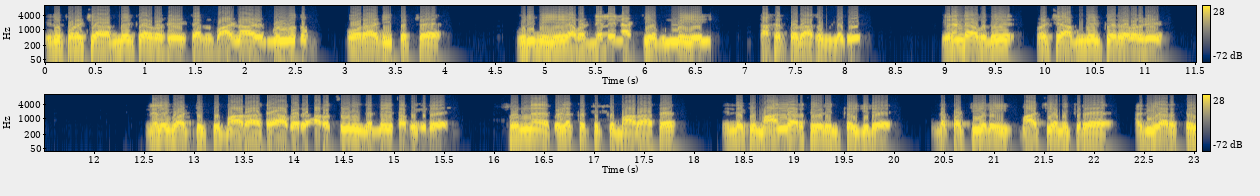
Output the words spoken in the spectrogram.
இது புரட்சியாளர் அம்பேத்கர் அவர்கள் தன் வாழ்நாள் முழுவதும் போராடி பெற்ற உரிமையை அவர் நிலைநாட்டிய உண்மையை தகர்ப்பதாக உள்ளது. இரண்டாவது புரட்சி அம்பேத்கர் அவர்கள் நிலைப்பாட்டுக்கு மாறாக அவர் அரசியல் நிர்ணய சபையில சொன்ன விளக்கத்துக்கு மாறாக இன்றைக்கு மாநில அரசுகளின் கையில இந்த பட்டியலை மாற்றி அமைக்கிற அதிகாரத்தை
